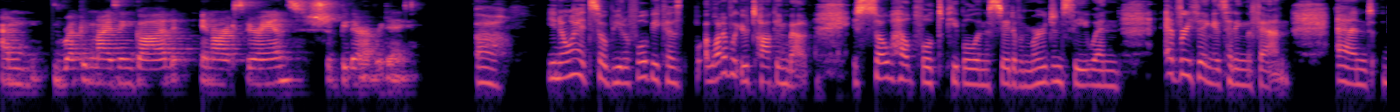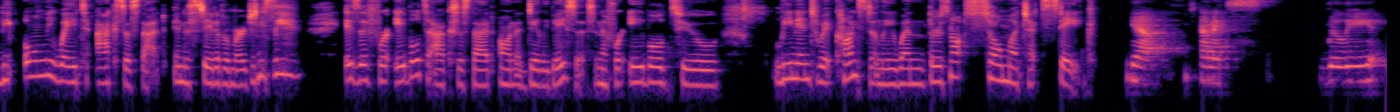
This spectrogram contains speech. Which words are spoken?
and recognizing God in our experience should be there every day. Oh, you know why it's so beautiful? Because a lot of what you're talking about is so helpful to people in a state of emergency when everything is hitting the fan. And the only way to access that in a state of emergency is if we're able to access that on a daily basis. And if we're able to lean into it constantly when there's not so much at stake. Yeah. And it's really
